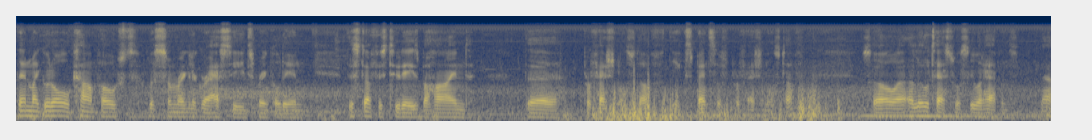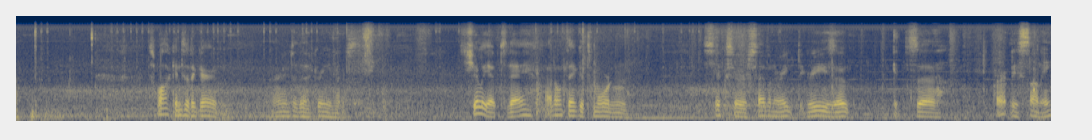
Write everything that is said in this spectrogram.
Then my good old compost with some regular grass seed sprinkled in. This stuff is two days behind the professional stuff, the expensive professional stuff. So uh, a little test, we'll see what happens. Now, let's walk into the garden, or into the greenhouse. It's chilly out today. I don't think it's more than six or seven or eight degrees out. It's uh, partly sunny.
